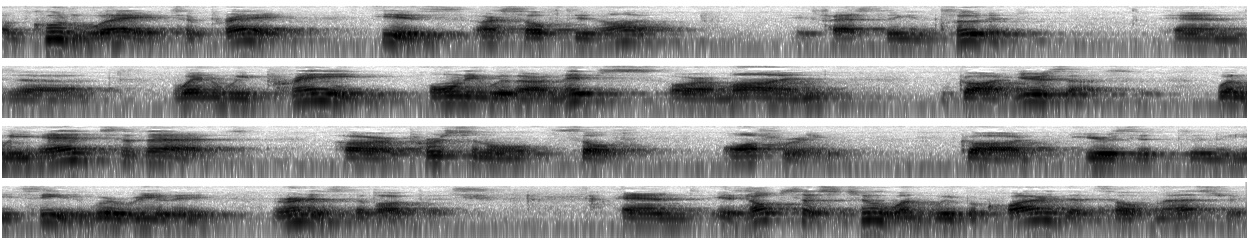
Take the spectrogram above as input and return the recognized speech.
a good way to pray is our self-denial, fasting included. And uh, when we pray only with our lips or our mind, God hears us. When we add to that our personal self-offering, God hears it and He sees we're really earnest about this. And it helps us too when we've acquired that self mastery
